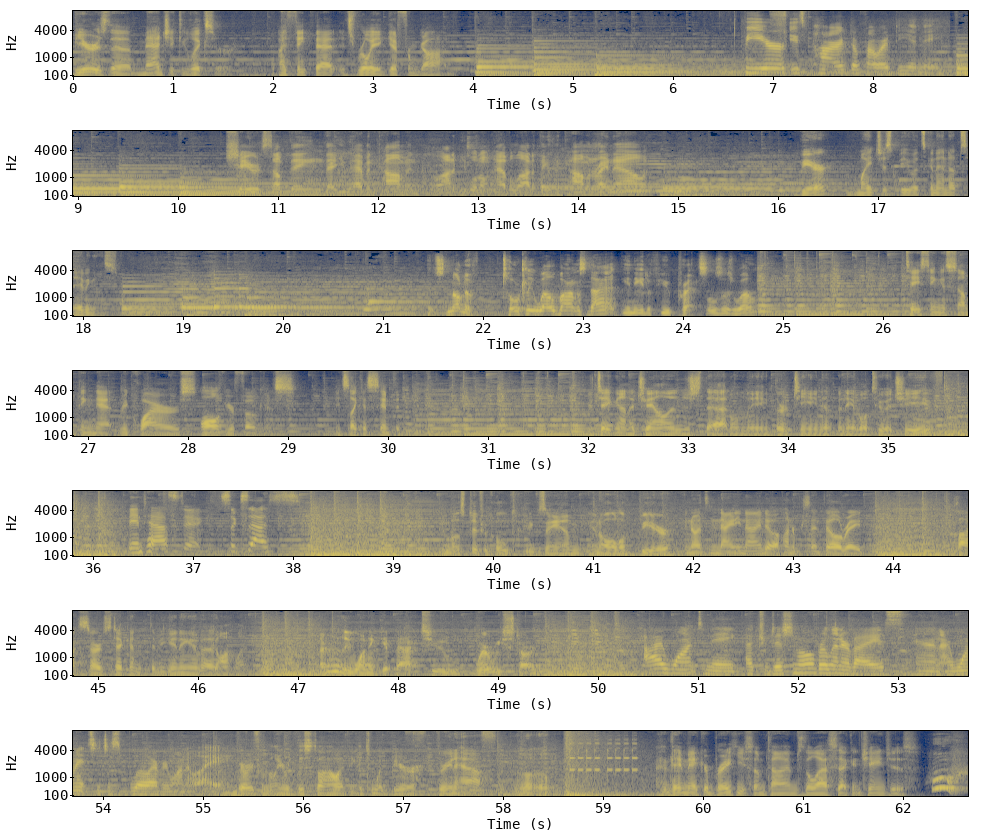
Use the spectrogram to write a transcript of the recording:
Beer is the magic elixir. I think that it's really a gift from God. Beer is part of our DNA. Share something that you have in common. A lot of people don't have a lot of things in common right now. Beer might just be what's going to end up saving us. It's not a totally well-balanced diet. You need a few pretzels as well. Tasting is something that requires all of your focus. It's like a symphony. You're taking on a challenge that only 13 have been able to achieve. Fantastic. Success. The most difficult exam in all of beer. You know, it's a 99 to 100% fail rate. The clock starts ticking at the beginning of a gauntlet. I really want to get back to where we started. I want to make a traditional Berliner Weisse, and I want it to just blow everyone away. I'm very familiar with this style. I think it's wit beer. Three and a half. Uh-oh. They make or break you sometimes. The last second changes. Whew.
